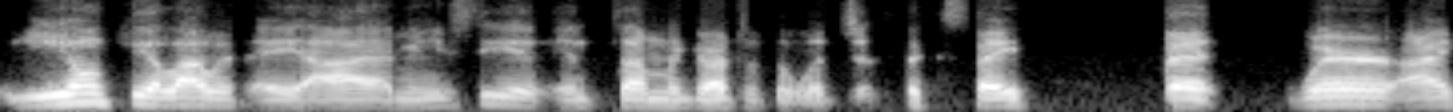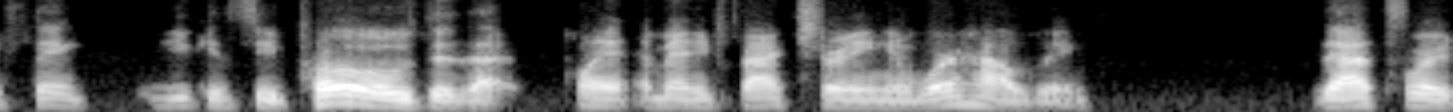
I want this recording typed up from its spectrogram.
you don't see a lot with AI. I mean, you see it in some regards with the logistics space, but where I think you can see pros is that plant manufacturing and warehousing. That's where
